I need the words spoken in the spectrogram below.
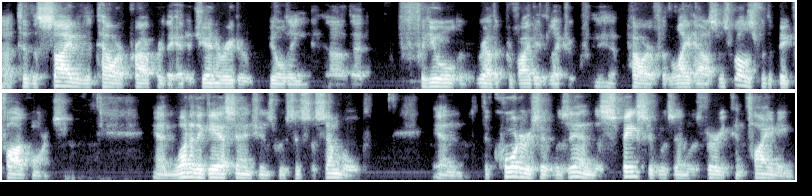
Uh, to the side of the tower proper, they had a generator building uh, that fueled, rather provided electric uh, power for the lighthouse as well as for the big foghorns. And one of the gas engines was disassembled, and the quarters it was in, the space it was in, was very confining.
